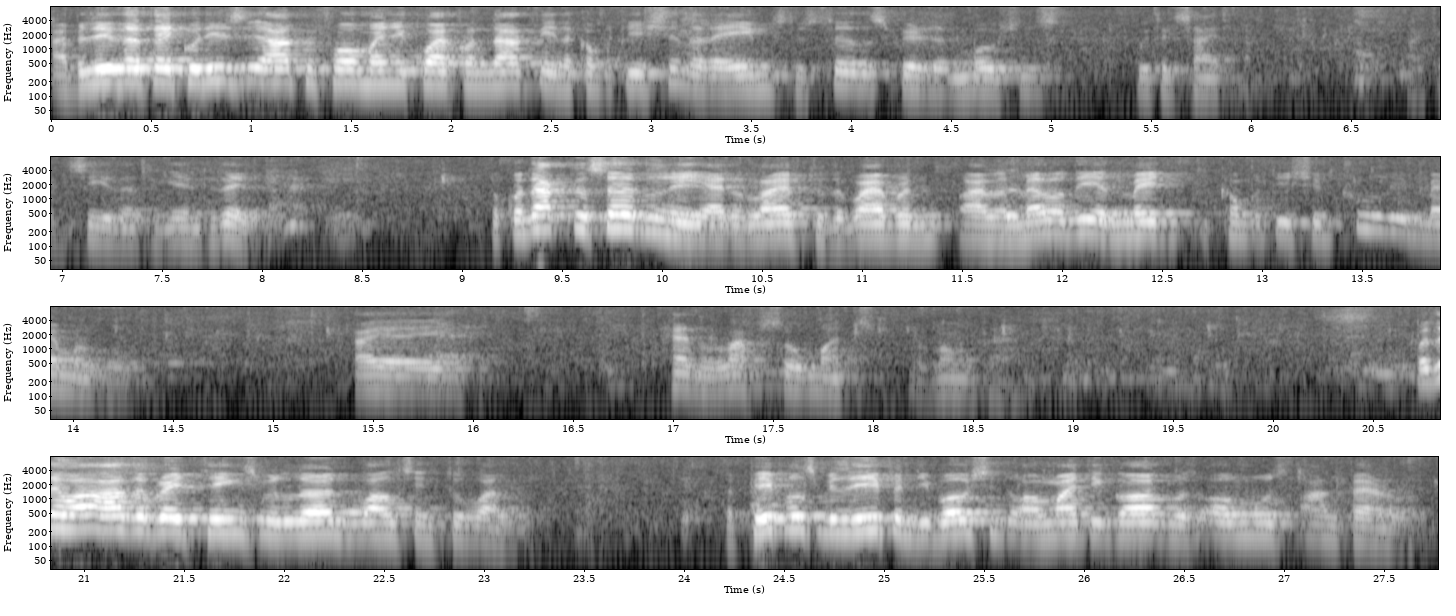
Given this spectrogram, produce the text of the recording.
I believe that they could easily outperform any choir conductor in a competition that aims to stir the spirit and emotions with excitement. I can see that again today. The conductor certainly added life to the vibrant island melody and made the competition truly memorable. I uh, hadn't laughed so much a long time. But there were other great things we learned whilst in Tuvalu. The people's belief and devotion to Almighty God was almost unparalleled.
